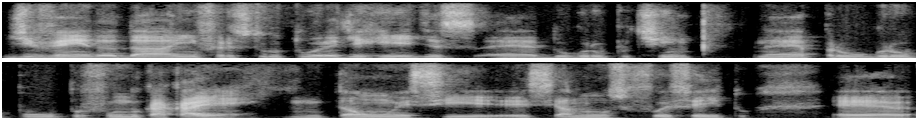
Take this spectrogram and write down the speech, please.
de venda da infraestrutura de redes é, do grupo TIM né, para o grupo, para o fundo KKR. Então, esse, esse anúncio foi feito é,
